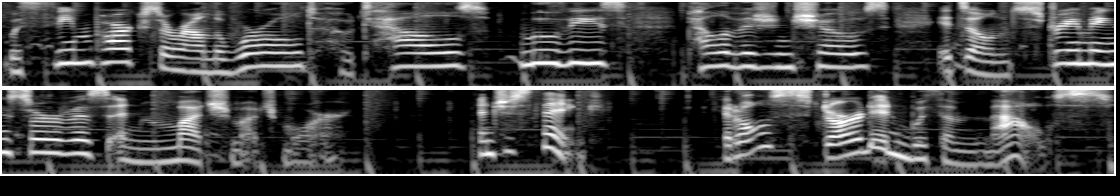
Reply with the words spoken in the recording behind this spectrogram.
with theme parks around the world, hotels, movies, television shows, its own streaming service, and much, much more. And just think, it all started with a mouse.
